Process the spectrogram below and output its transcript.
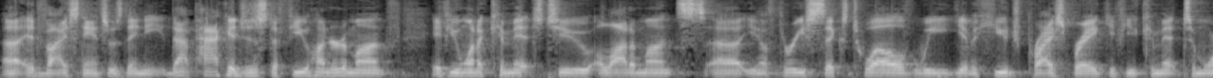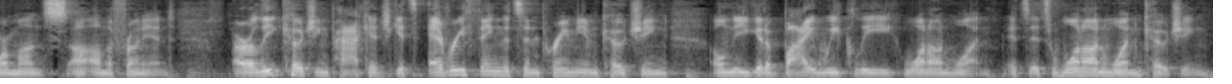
uh, advice and answers they need. That package is just a few hundred a month. If you want to commit to a lot of months, uh, you know, three, six, 12, we give a huge price break if you commit to more months uh, on the front end. Our elite coaching package gets everything that's in premium coaching, only you get a bi weekly one on one. It's it's one on one coaching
